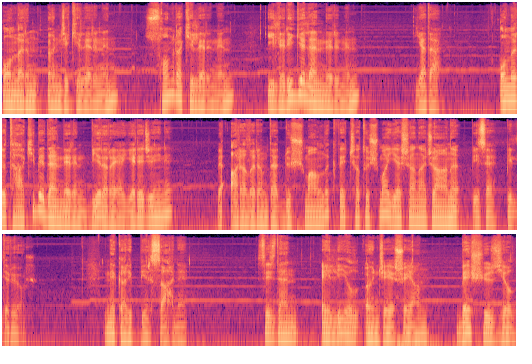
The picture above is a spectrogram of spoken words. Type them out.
onların öncekilerinin, sonrakilerinin, ileri gelenlerinin ya da onları takip edenlerin bir araya geleceğini ve aralarında düşmanlık ve çatışma yaşanacağını bize bildiriyor. Ne garip bir sahne. Sizden 50 yıl önce yaşayan, 500 yıl,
